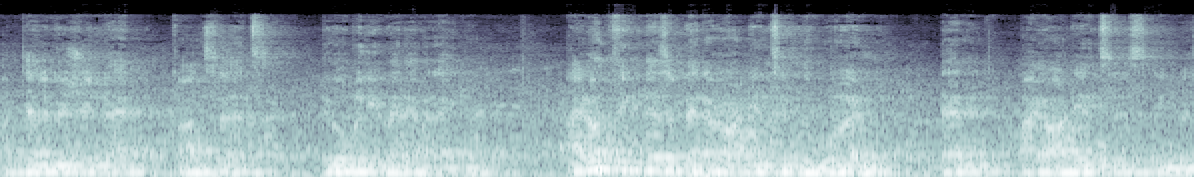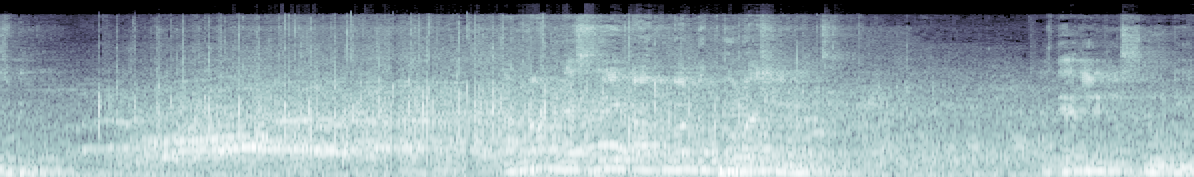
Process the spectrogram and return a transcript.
on television and concerts, globally wherever I go. I don't think there's a better audience in the world than my audiences in West Bengal. I'm not necessarily talking about the Provashians, they're a little snooty.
